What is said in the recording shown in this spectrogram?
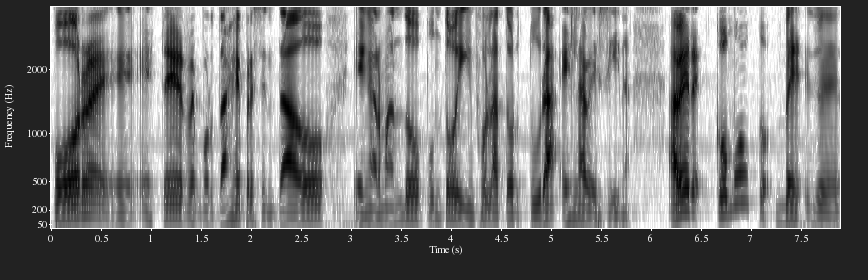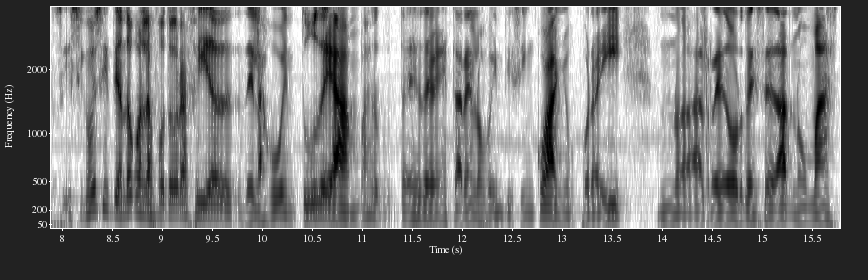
por eh, este reportaje presentado en armando.info, La tortura es la vecina. A ver, ¿cómo sigo insistiendo con la fotografía de, la juventud de ambas? Ustedes deben estar en los 25 años, por ahí, alrededor de esa edad, no más.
